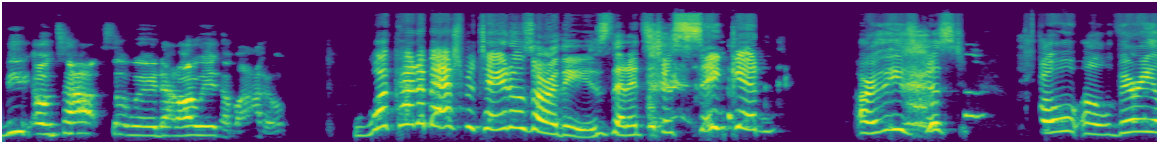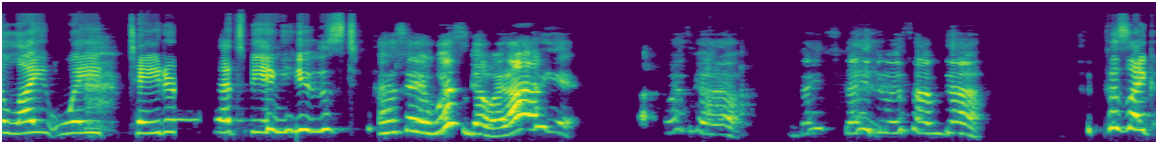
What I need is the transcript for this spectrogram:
be on top somewhere, not all the way at the bottom. What kind of mashed potatoes are these that it's just sinking? Are these just faux, a very lightweight tater that's being used? I said, "What's going on here? What's going on?" They they doing something dumb. Because, like,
